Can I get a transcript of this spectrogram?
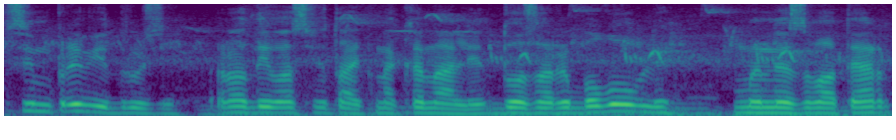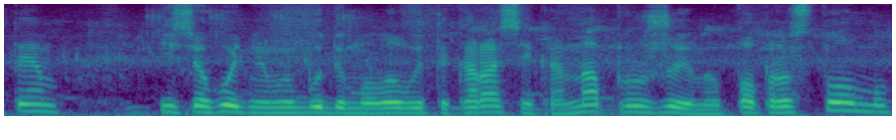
Всім привіт, друзі! Радий вас вітати на каналі Доза Риболовлі. Мене звати Артем. І сьогодні ми будемо ловити карасика на пружину. По-простому.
